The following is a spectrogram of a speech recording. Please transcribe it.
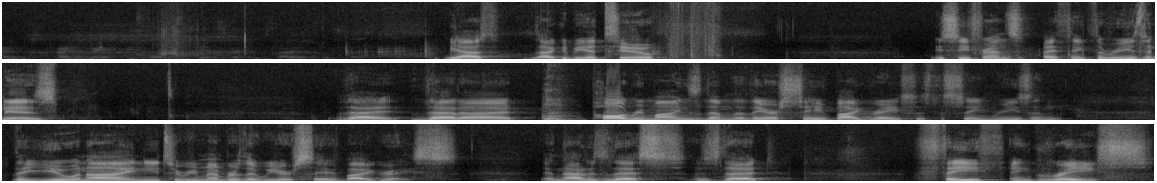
and trying to make people get circumcised. Yes, that could be it too. You see, friends, I think the reason is that, that uh, Paul reminds them that they are saved by grace is the same reason that you and I need to remember that we are saved by grace. And that is this is that faith and grace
